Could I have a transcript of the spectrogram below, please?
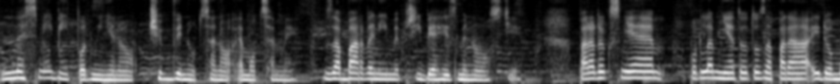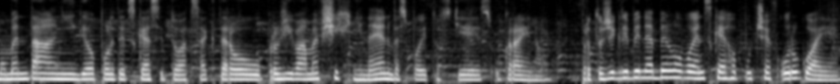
nesmí být podmíněno či vynuceno emocemi, zabarvenými příběhy z minulosti. Paradoxně podle mě toto zapadá i do momentální geopolitické situace, kterou prožíváme všichni, nejen ve spojitosti s Ukrajinou. Protože kdyby nebylo vojenského puče v Uruguayi,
